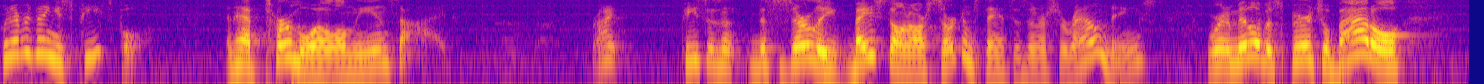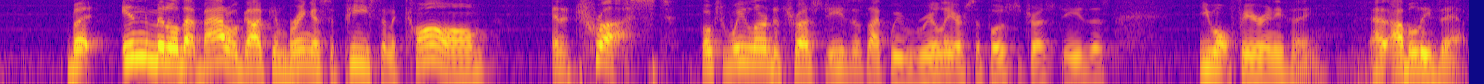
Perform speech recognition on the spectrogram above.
when everything is peaceful and have turmoil on the inside. Right? Peace isn't necessarily based on our circumstances and our surroundings. We're in the middle of a spiritual battle, but in the middle of that battle, God can bring us a peace and a calm and a trust. Folks, when we learn to trust Jesus like we really are supposed to trust Jesus, you won't fear anything. I, I believe that.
